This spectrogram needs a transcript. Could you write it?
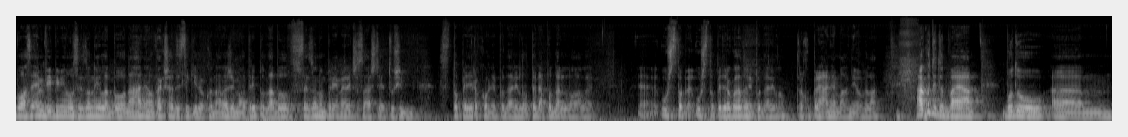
vlastne MVP minulú sezóny, lebo naháňal tak štatistiky dokonale, že mal triple-double v sezónnom priemere, čo sa ešte tuším 105 rokov nepodarilo. Teda podarilo, ale už, 100, už 105 rokov sa to nepodarilo. Trochu preháňam, ale nie oveľa. Ako títo dvaja budú um,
